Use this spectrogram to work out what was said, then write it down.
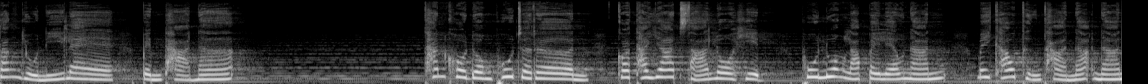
ตั้งอยู่นี้แล เป็นฐานะ ท่านโคดมผู้เจริญ ก็ทายาทสาโลหิต ผู้ล่วงลับไปแล้วนั้น ไม่เข้าถึงฐานะนั้น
